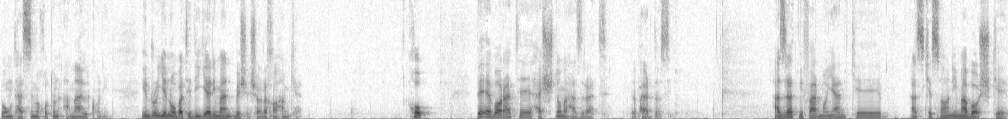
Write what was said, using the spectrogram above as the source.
به اون تصمیم خودتون عمل کنید. این رو یه نوبت دیگری من بهش اشاره خواهم کرد. خب به عبارت هشتم حضرت بپردازیم. حضرت میفرمایند که از کسانی مباش که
